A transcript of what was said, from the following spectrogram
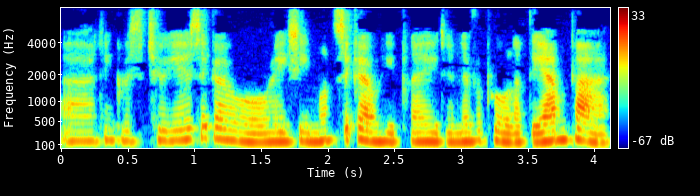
Uh, I think it was two years ago or 18 months ago. He played in Liverpool at the Empire.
